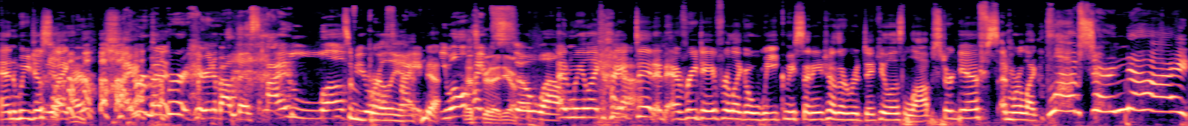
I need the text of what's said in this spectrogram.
and we just like I hyped it- remember hearing about this. I love It's your brilliant. hype. Yeah. You all That's a good hyped idea. so well. and we like hyped Yeah. it, and every day for like a week we sent each other ridiculous lobster gifts, and we're like lobster night,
